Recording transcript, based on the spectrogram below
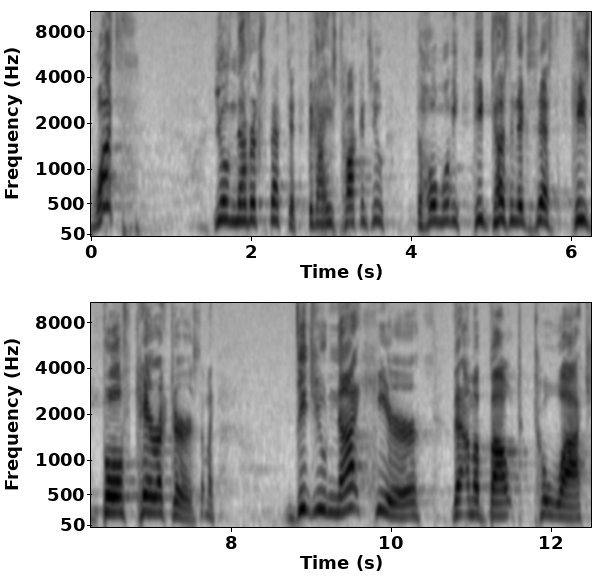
What? You'll never expect it. The guy he's talking to, the whole movie, he doesn't exist. He's both characters. I'm like, did you not hear that I'm about to watch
